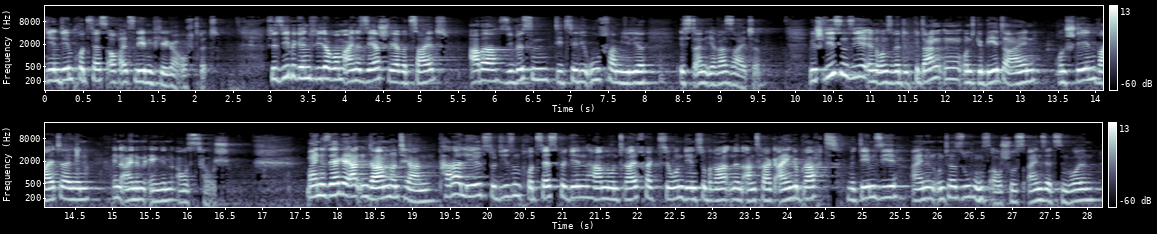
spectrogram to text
die in dem Prozess auch als Nebenkläger auftritt. Für sie beginnt wiederum eine sehr schwere Zeit, aber Sie wissen, die CDU-Familie ist an ihrer Seite. Wir schließen sie in unsere Gedanken und Gebete ein und stehen weiterhin in einem engen Austausch. Meine sehr geehrten Damen und Herren, parallel zu diesem Prozessbeginn haben nun drei Fraktionen den zu beratenden Antrag eingebracht, mit dem sie einen Untersuchungsausschuss einsetzen wollen,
